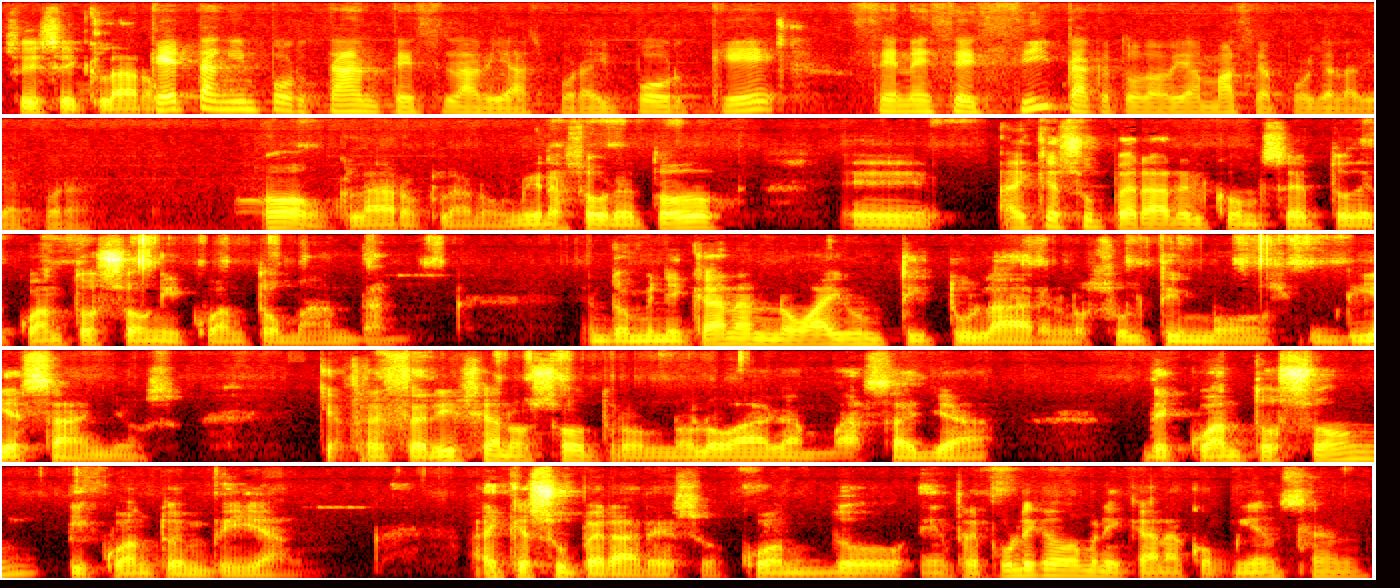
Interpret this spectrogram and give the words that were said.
sí, sí, claro. ¿Qué tan importante es la diáspora y por qué se necesita que todavía más se apoye a la diáspora? Oh, claro, claro. Mira, sobre todo, eh, hay que superar el concepto de cuántos son y cuánto mandan. En Dominicana no hay un titular en los últimos 10 años que al referirse a nosotros no lo haga más allá de cuántos son y cuánto envían. Hay que superar eso. Cuando en República Dominicana comienzan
